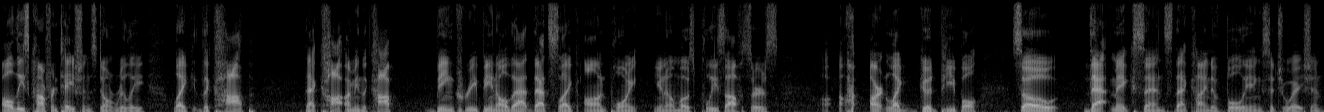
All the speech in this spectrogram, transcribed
All these confrontations don't really like the cop that cop i mean the cop being creepy and all that that's like on point you know? Most police officers aren't like good people. So that makes sense that kind of bullying situation.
